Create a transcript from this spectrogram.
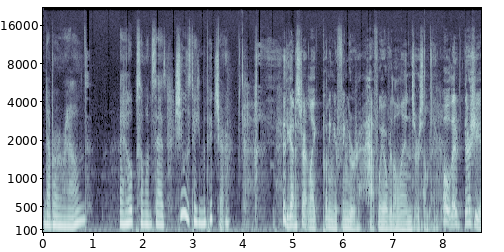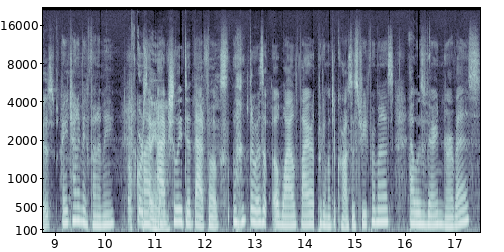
never around? I hope someone says she was taking the picture You got to start like putting your finger halfway over the lens or something. Oh, there, there she is. are you trying to make fun of me Of course I, I am. actually did that, folks. there was a, a wildfire pretty much across the street from us. I was very nervous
